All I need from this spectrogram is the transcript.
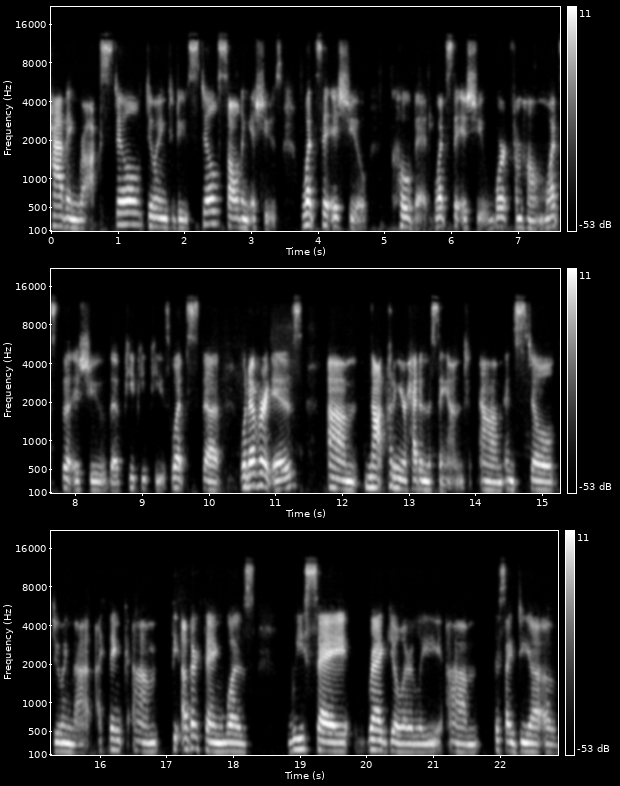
having rocks, still doing to do, still solving issues. What's the issue? COVID. What's the issue? Work from home. What's the issue? The PPPs. What's the whatever it is? Um, not putting your head in the sand um, and still doing that. I think um, the other thing was we say regularly um, this idea of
